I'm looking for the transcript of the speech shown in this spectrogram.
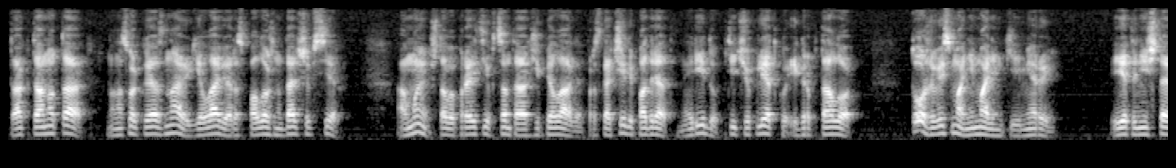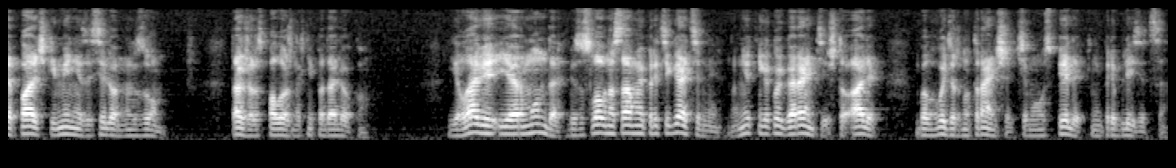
Так-то оно так, но насколько я знаю, Елавия расположена дальше всех. А мы, чтобы пройти в центр архипелага, проскочили подряд Нериду, Птичью клетку и Грапталор. Тоже весьма немаленькие миры. И это не считая парочки менее заселенных зон, также расположенных неподалеку. Елавия и Эрмунда, безусловно, самые притягательные, но нет никакой гарантии, что Алик был выдернут раньше, чем мы успели к ним приблизиться.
